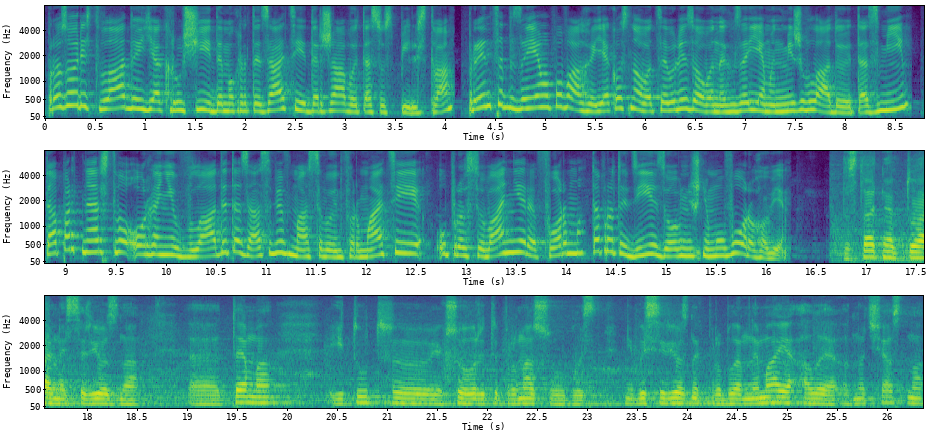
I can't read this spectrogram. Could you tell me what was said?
прозорість влади як рушій демократизації держави та суспільства, принцип взаємоповаги як основа цивілізованих взаємин між владою та змі, та партнерство органів влади та засобів масової інформації у просуванні реформ та протидії зовнішньому ворогові. Достатньо актуальна серйозна е, тема. І тут, е, якщо говорити про нашу область, ніби серйозних проблем немає, але одночасно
